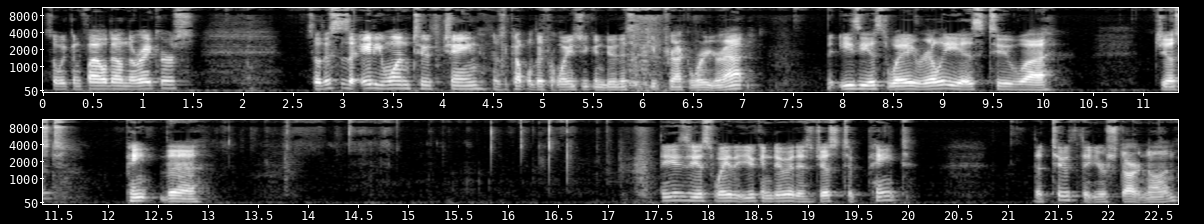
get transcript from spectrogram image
so we can file down the rakers. So this is an 81 tooth chain. There's a couple different ways you can do this to keep track of where you're at. The easiest way really is to uh, just paint the The easiest way that you can do it is just to paint the tooth that you're starting on.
